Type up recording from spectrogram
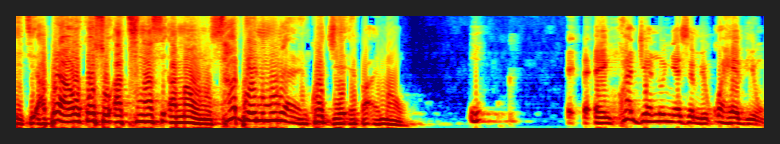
Nti abere a wokɔ so atena ase ama wo no saa bere no mu no nkwagyeɛ nkwagye no nyɛ sɛ mekɔ heaven o.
